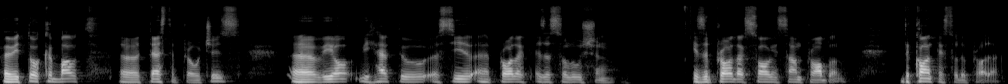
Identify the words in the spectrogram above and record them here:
when we talk about uh, test approaches, uh, we, all, we have to uh, see a product as a solution. Is a product solving some problem? The context of the product.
